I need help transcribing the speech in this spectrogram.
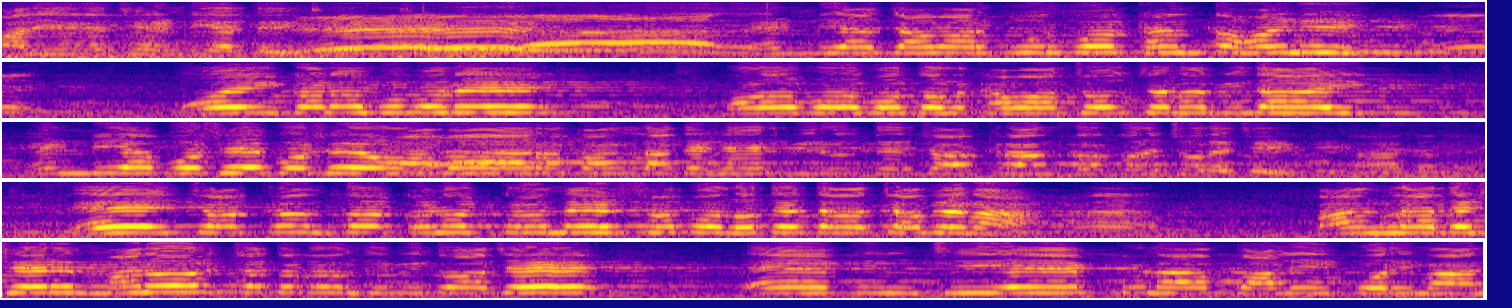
পালিয়ে গেছে ইন্ডিয়াতে। ইন্ডিয়া যাওয়ার পূর্ব ক্ষান্ত হয়নি। ওই গণভবনে বড় বড় বোতল খাওয়া চলছে না বিদায়। ইন্ডিয়া বসে বসেও আবার বাংলাদেশের বিরুদ্ধে চক্রান্ত করে চলেছে। এই চক্রান্ত কোন ক্রমে সফল হতে দেওয়া যাবে না। বাংলাদেশের মানুষ যতক্ষণ জীবিত আছে এক ইঞ্চি এক কোনা বালি পরিমাণ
